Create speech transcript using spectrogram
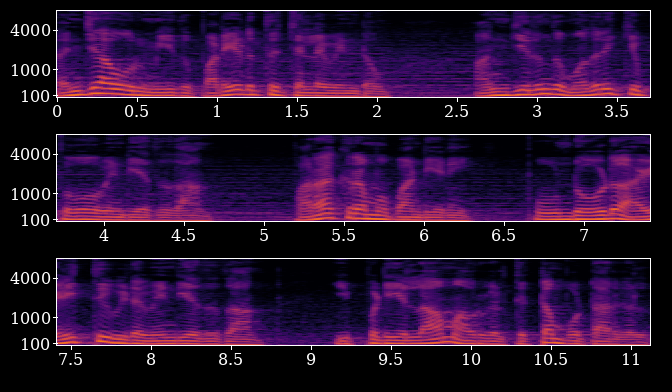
தஞ்சாவூர் மீது படையெடுத்துச் செல்ல வேண்டும். அங்கிருந்து மதுரைக்கு போக வேண்டியதுதான். பராக்கிரம பாண்டியனை பூண்டோடு அழித்து விட வேண்டியதுதான். இப்படியெல்லாம் அவர்கள் திட்டம் போட்டார்கள்.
